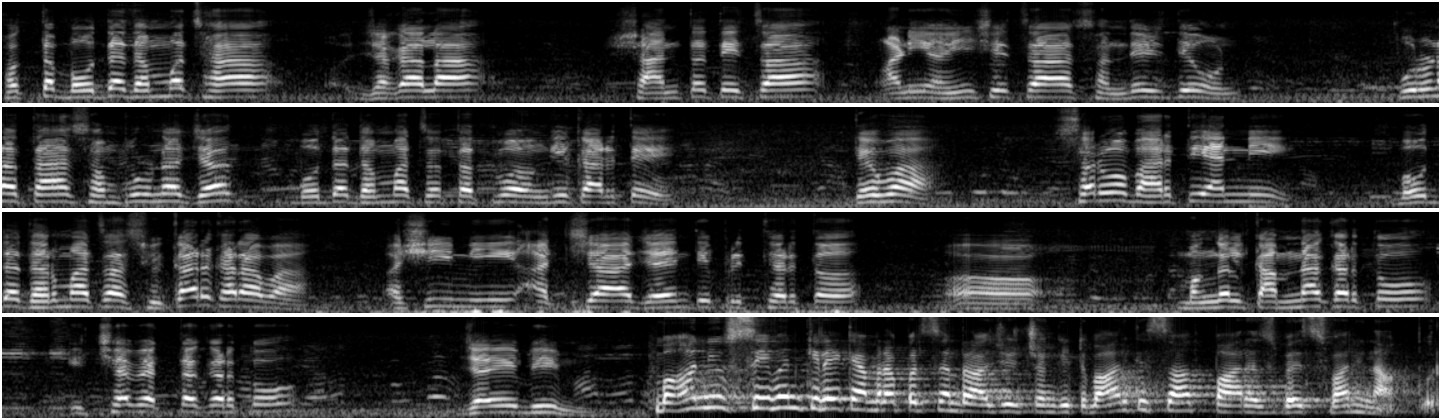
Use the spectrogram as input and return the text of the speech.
फक्त बौद्ध धम्मच हा जगाला शांततेचा आणि अहिंसेचा संदेश देऊन पूर्णतः संपूर्ण जग बौद्ध धम्माचं तत्त्व अंगीकारते तेव्हा सर्व भारतीयांनी बौद्ध धर्माचा स्वीकार करावा अशी मी आजच्या जयंती प्रित्यर्थ मंगल कामना करतो इच्छा व्यक्त करतो. जय भीम. महान्यूज सेवन के लिए कैमरा पर्सन राजेश जंगिटवार के साथ पारस बैसवारी नागपुर.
